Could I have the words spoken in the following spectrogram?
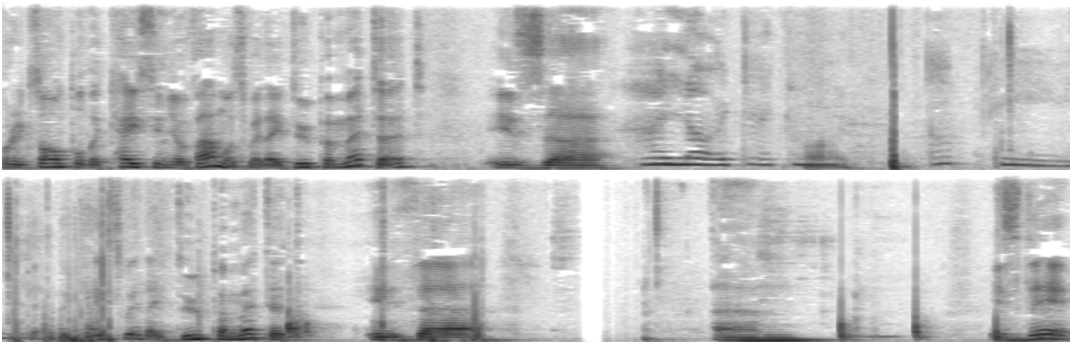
For example, the case in Yavamos where they do permit it is. Uh, Hello, Daddy. Hi. Okay, the case where they do permit it is. Uh, um, is there?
